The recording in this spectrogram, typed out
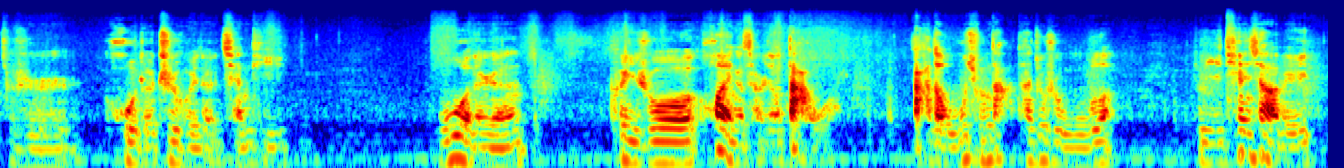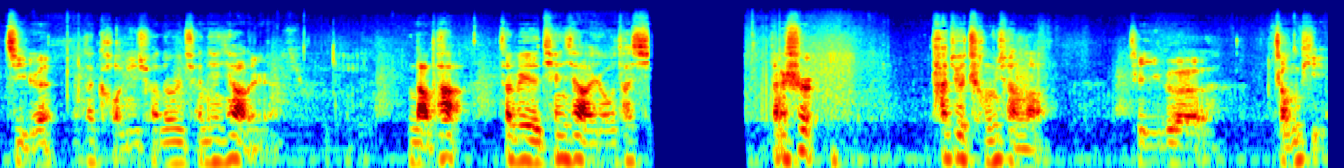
就是获得智慧的前提。无我的人，可以说换一个词儿叫大我，大到无穷大，他就是无了，就以天下为己任，他考虑全都是全天下的人，哪怕在为了天下的时候他喜，但是他却成全了这一个整体。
